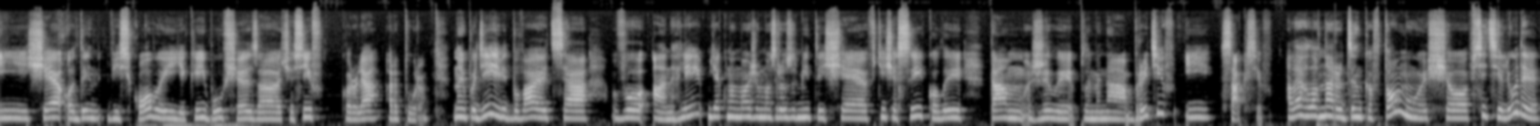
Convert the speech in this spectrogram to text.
і ще один військовий, який був ще за часів короля Артура. Ну і події відбуваються в Англії, як ми можемо зрозуміти, ще в ті часи, коли там жили племена бритів і саксів. Але головна родзинка в тому, що всі ці люди.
